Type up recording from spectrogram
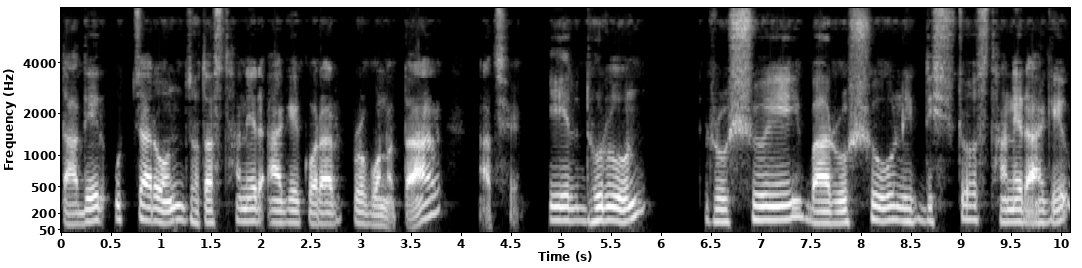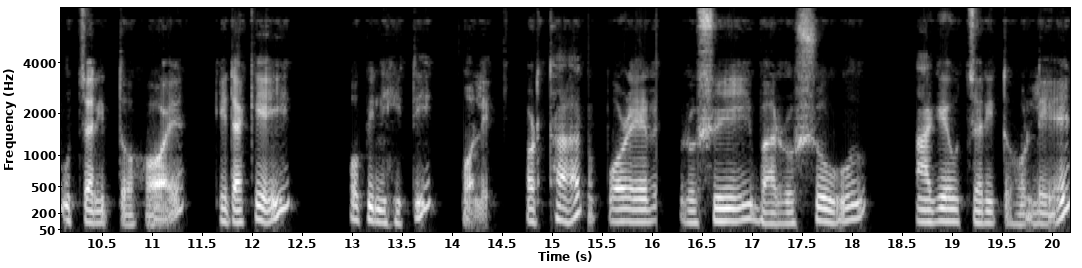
তাদের উচ্চারণ যথাস্থানের আগে করার প্রবণতা আছে। এর ধরুন রস্যই বা রস্যু নির্দিষ্ট স্থানের আগে উচ্চারিত হয়, এটাকেই অপিনিহিতি বলে। অর্থাৎ পরের রস্যই বা রস্যু আগে উচ্চারিত হলে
